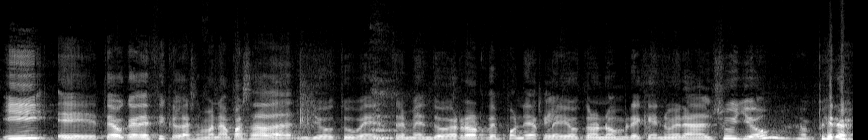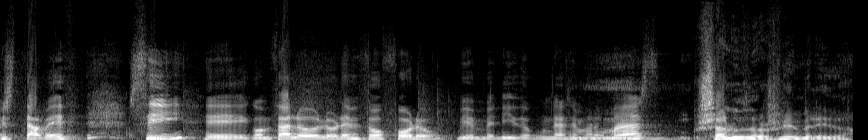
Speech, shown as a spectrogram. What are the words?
Y eh, tengo que decir que la semana pasada yo tuve el tremendo error de ponerle otro nombre que no era el suyo, pero esta vez sí. eh, Gonzalo Lorenzo Foro, bienvenido una semana más. Saludos, bienvenido.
